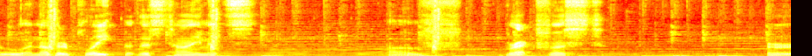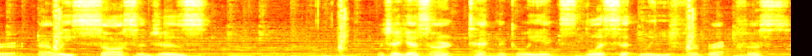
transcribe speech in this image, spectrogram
Ooh, another plate, but this time it's of breakfast. Or at least sausages. Which I guess aren't technically explicitly for breakfast.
